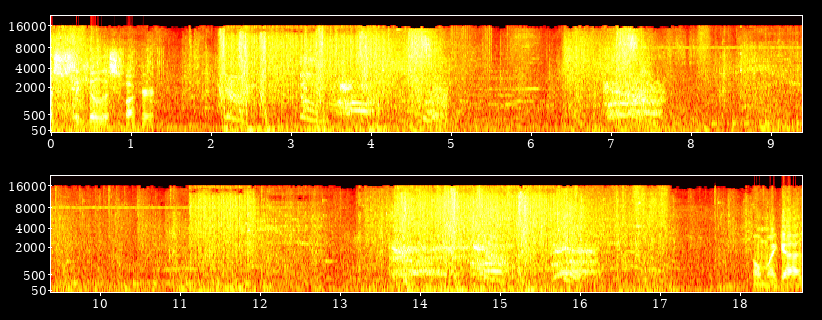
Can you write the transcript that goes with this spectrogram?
Am supposed to kill this fucker? Oh my god.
